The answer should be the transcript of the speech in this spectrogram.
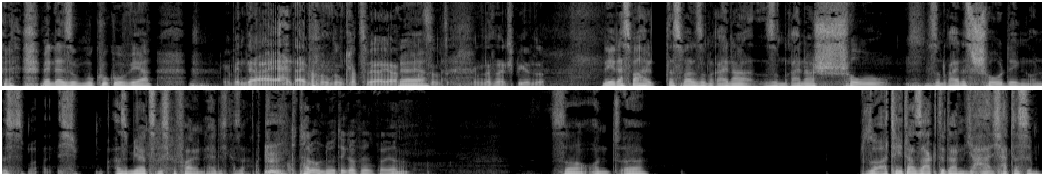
wenn der so Mukoko wäre, wenn der halt einfach nur so ein Klotz wäre, ja. Ja, ja. Lass, uns- lass ihn halt spielen, so. Nee, das war halt, das war so ein reiner, so ein reiner Show, so ein reines Show-Ding und es, ich, also mir hat's nicht gefallen, ehrlich gesagt. Total unnötig auf jeden Fall, ja. So, und, äh, so Ateta sagte dann, ja, ich hatte es im,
